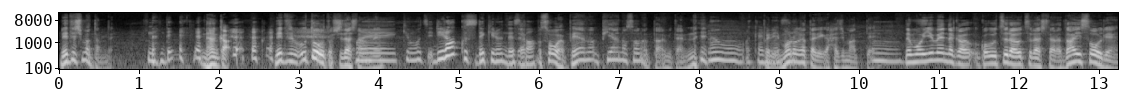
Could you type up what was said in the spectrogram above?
寝てしまったのねなんで？なんか寝てううとうとしだしたのね、えー気持ちリラックスできるんですか？そうやピアノピアノソナタみたいなね。うんやっぱり物語が始まって、うん。でもう夢の中こううつらうつらしたら大草原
